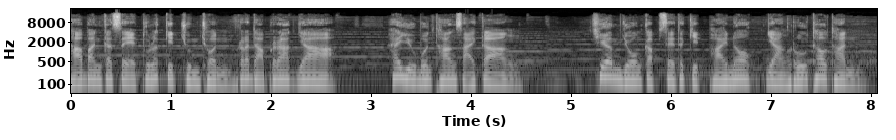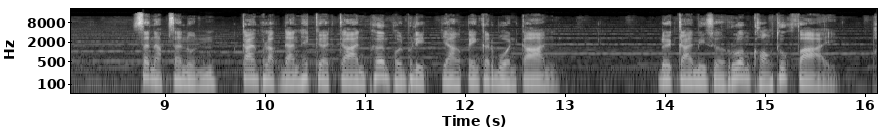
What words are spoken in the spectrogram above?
ถาบันเกษตรธุรกิจชุมชน ระดับรากหญ้า ให้อยู่บนทางสายกลาง เชื่อมโยงกับเศรษฐกิจภายนอกอย่างรู้เท่าทัน สนับสนุนการผลักดันให้เกิดการเพิ่มผลผลิตอย่างเป็นกระบวนการ โดยการมีส่วนร่วมของทุกฝ่าย ผ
